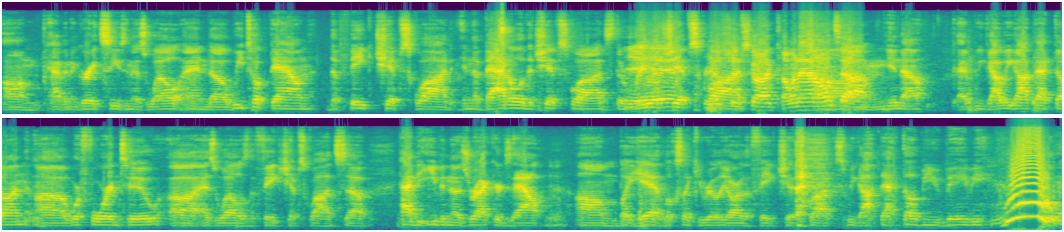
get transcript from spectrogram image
um, having a great season as well. And uh, we took down the fake Chip Squad in the battle of the Chip Squads, the real Chip Squad. Real Chip Squad coming out on top. Um, you know, and we got we got that done. Uh, we're four and two, uh, as well as the fake chip squad. So had to even those records out. Um, but yeah, it looks like you really are the fake chip squad because we got that W, baby. Woo!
